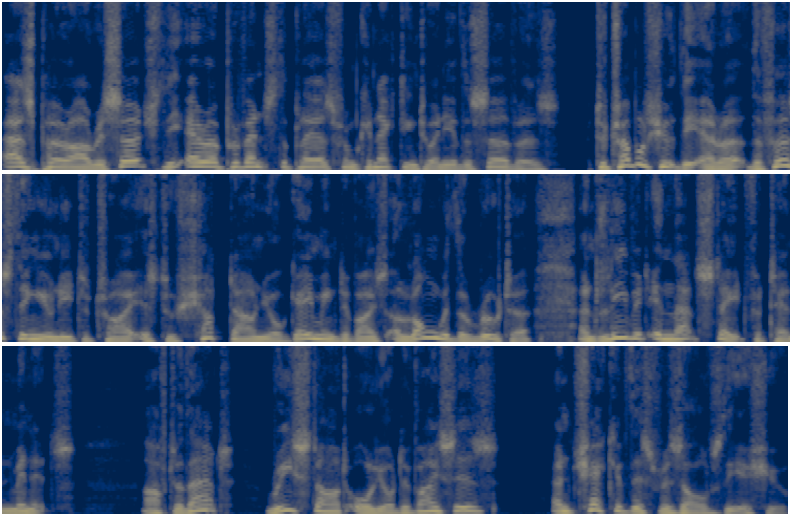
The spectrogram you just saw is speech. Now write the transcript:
As per our research, the error prevents the players from connecting to any of the servers. To troubleshoot the error, the first thing you need to try is to shut down your gaming device along with the router and leave it in that state for 10 minutes. After that, restart all your devices and check if this resolves the issue.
